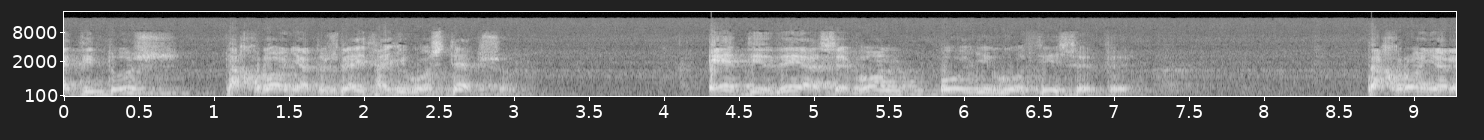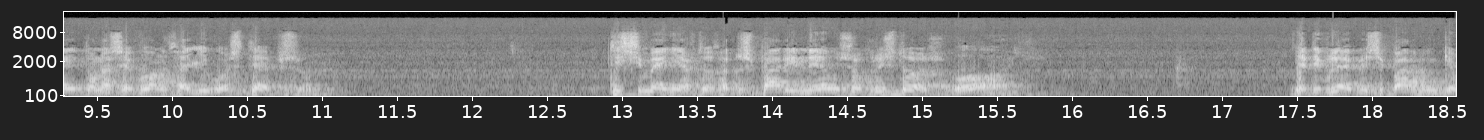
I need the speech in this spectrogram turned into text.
έτη τους τα χρόνια τους λέει θα λιγοστέψουν. Έτη δε ασεβών ολιγοθήσετε τα χρόνια λέει των ασεβών θα λιγοστέψουν. Τι σημαίνει αυτό θα τους πάρει νέους ο Χριστός; Όχι γιατί βλέπεις υπάρχουν και,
